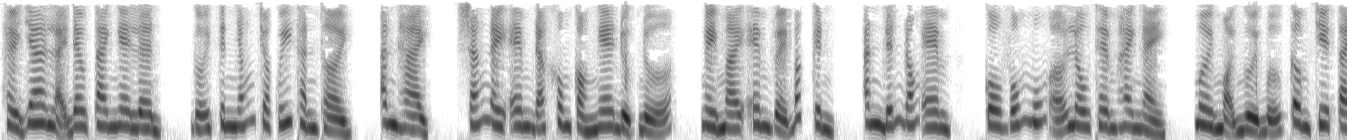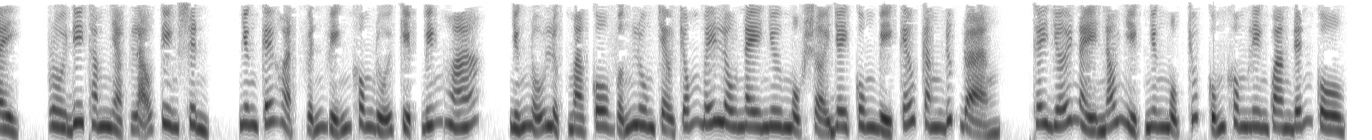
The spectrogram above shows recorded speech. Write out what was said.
hề gia lại đeo tai nghe lên, gửi tin nhắn cho Quý Thanh Thời, anh hài, sáng nay em đã không còn nghe được nữa, ngày mai em về Bắc Kinh, anh đến đón em, cô vốn muốn ở lâu thêm hai ngày, mời mọi người bữa cơm chia tay, rồi đi thăm nhạc lão tiên sinh, nhưng kế hoạch vĩnh viễn không đuổi kịp biến hóa, những nỗ lực mà cô vẫn luôn chèo chống bấy lâu nay như một sợi dây cung bị kéo căng đứt đoạn, thế giới này náo nhiệt nhưng một chút cũng không liên quan đến cô,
